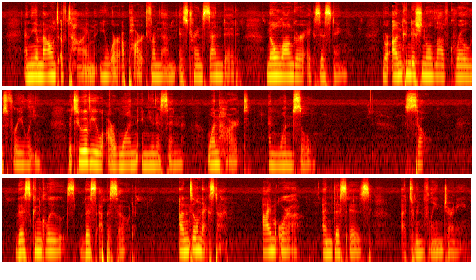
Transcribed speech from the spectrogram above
and the amount of time you were apart from them is transcended, no longer existing. Your unconditional love grows freely. The two of you are one in unison, one heart and one soul. So, this concludes this episode. Until next time, I'm Aura, and this is a Twin Flame Journey.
